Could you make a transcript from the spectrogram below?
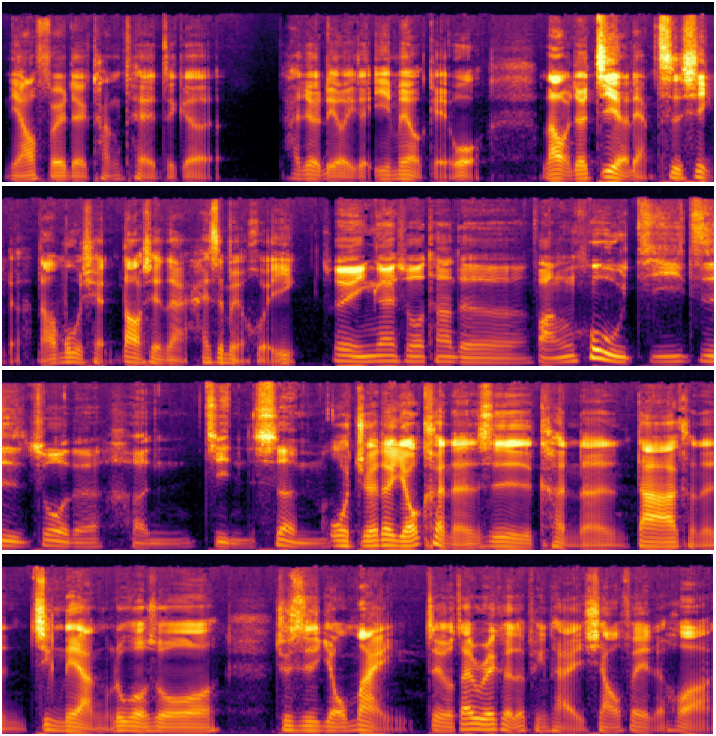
你要 further contact 这个，他就留一个 email 给我，然后我就寄了两次信了，然后目前到现在还是没有回应。所以应该说，它的防护机制做得很谨慎嘛？我觉得有可能是，可能大家可能尽量，如果说就是有买，就有在 Raker 的平台消费的话，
